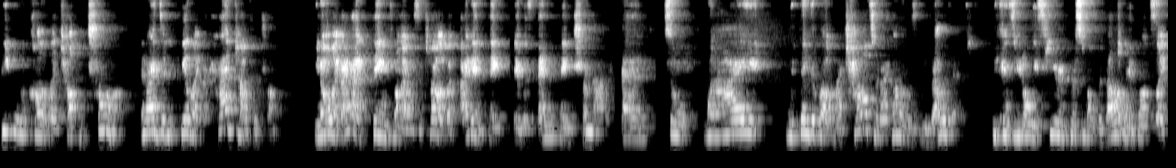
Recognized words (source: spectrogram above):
people would call it like childhood trauma. And I didn't feel like I had childhood trauma. You know, like I had things when I was a child, but I didn't think it was anything traumatic. And so when I would think about my childhood, I thought it was irrelevant because you'd always hear in personal development books like,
